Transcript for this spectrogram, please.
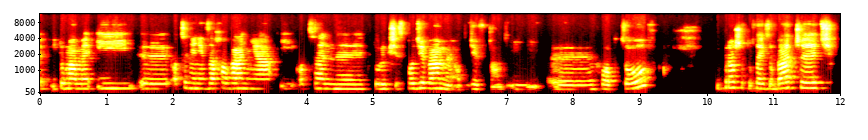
y, I tu mamy i y, ocenianie zachowania, i oceny, których się spodziewamy od dziewcząt i y, chłopców. Proszę tutaj zobaczyć,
